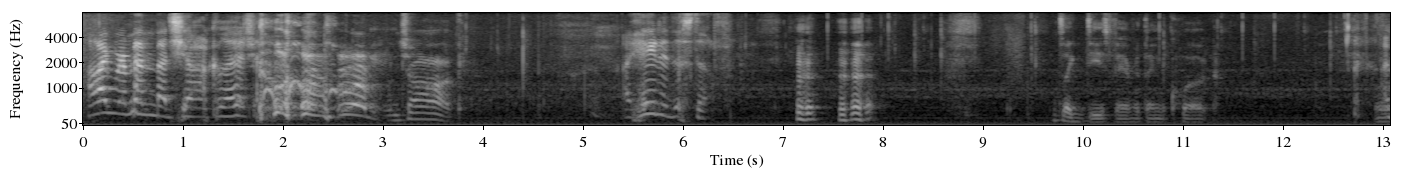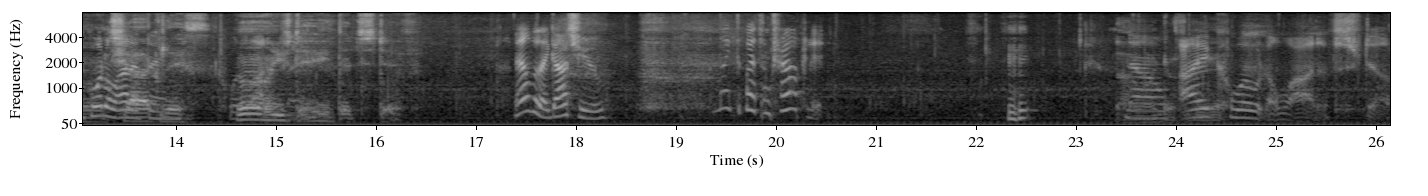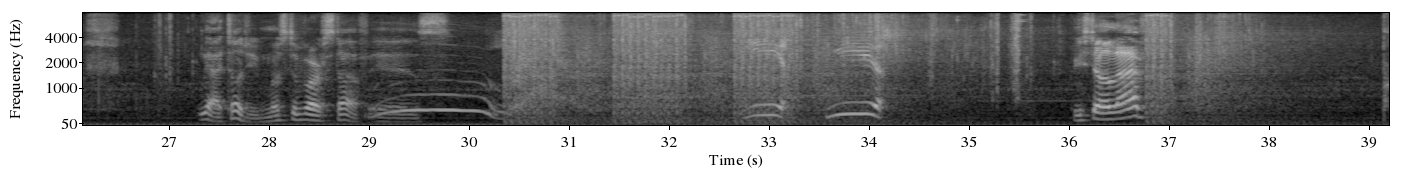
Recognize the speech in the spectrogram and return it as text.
I remember chocolate. Chalk. I hated this stuff. it's like Dee's favorite thing to quote. I quote a lot of things. Oh, I used to hate that stuff. Now that I got you, I'd like to buy some chocolate. No, I quote a lot of stuff. Yeah, I told you. Most of our stuff is. Ooh. Yeah, yeah. Are you still alive?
